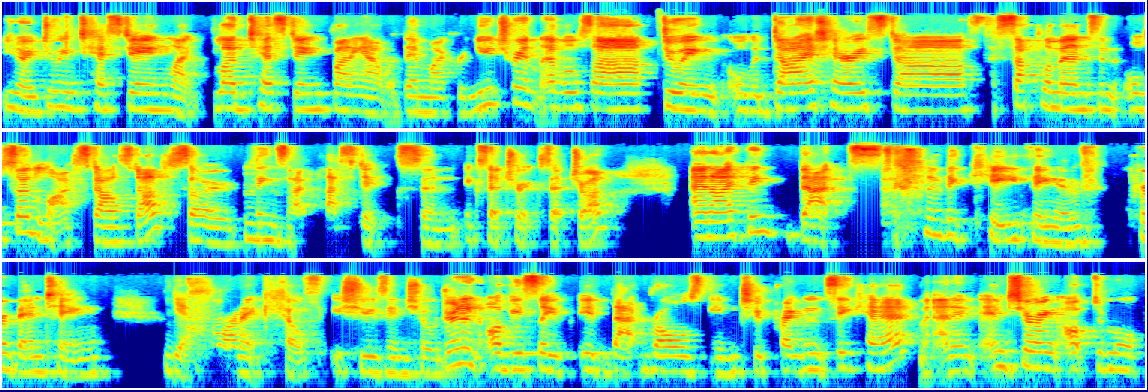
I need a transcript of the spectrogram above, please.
you know, doing testing like blood testing, finding out what their micronutrient levels are, doing all the dietary stuff, supplements, and also lifestyle stuff. So, mm-hmm. things like plastics and etc. etc. And I think that's kind of the key thing of preventing yeah. chronic health issues in children. And obviously, it, that rolls into pregnancy care and in, ensuring optimal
